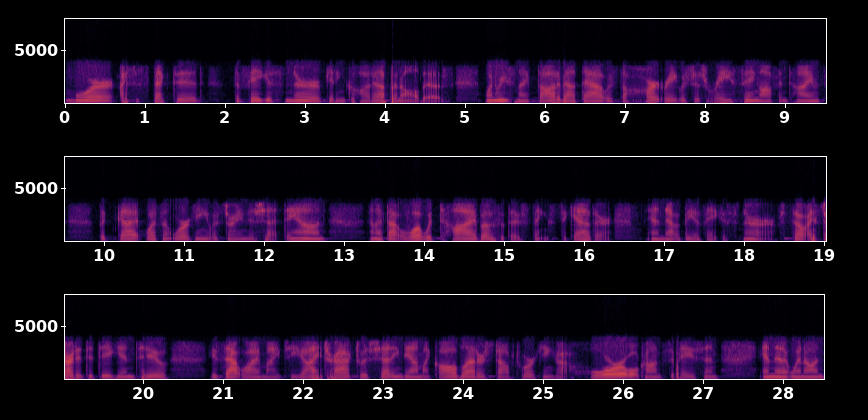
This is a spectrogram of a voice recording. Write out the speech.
more, I suspected the vagus nerve getting caught up in all this. One reason I thought about that was the heart rate was just racing. Oftentimes, the gut wasn't working, it was starting to shut down. And I thought, what would tie both of those things together? And that would be a vagus nerve. So I started to dig into is that why my GI tract was shutting down? My gallbladder stopped working, got horrible constipation, and then it went on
